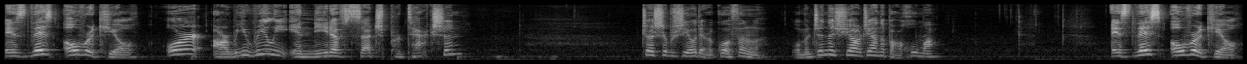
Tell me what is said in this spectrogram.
Is this overkill, or are we really in need of such protection? 这是不是有点过分了？我们真的需要这样的保护吗 ？Is this overkill,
